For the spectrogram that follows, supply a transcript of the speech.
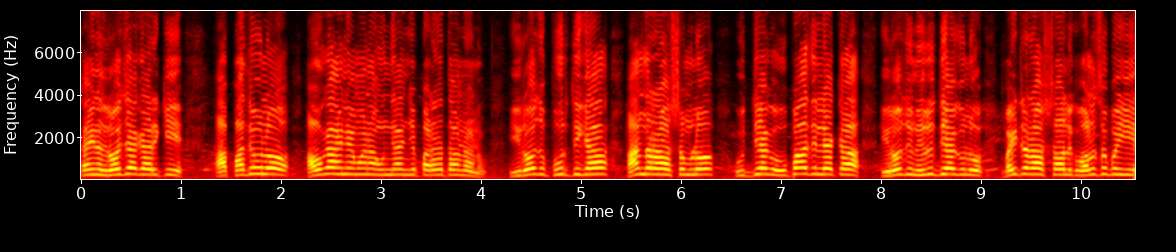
అయిన రోజా గారికి ఆ పదవిలో అవగాహన ఏమైనా ఉందా అని చెప్పి అడుగుతా ఉన్నాను. ఈరోజు పూర్తిగా ఆంధ్ర రాష్ట్రంలో ఉద్యోగ ఉపాధి లేక ఈరోజు నిరుద్యోగులు బయట రాష్ట్రాలకు వలసపోయి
